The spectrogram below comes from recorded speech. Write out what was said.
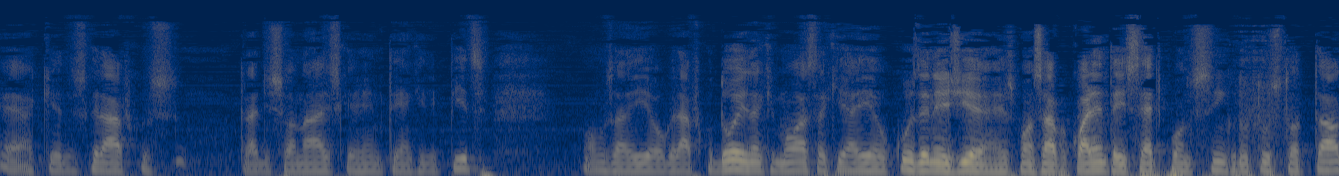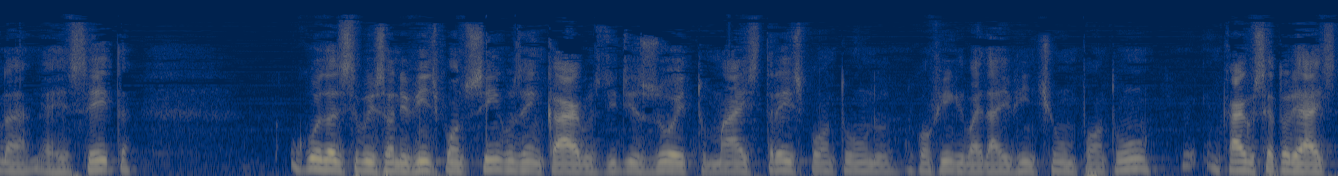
É aqueles gráficos tradicionais que a gente tem aqui de pizza. Vamos aí ao gráfico 2, né, que mostra que aí o custo da energia é responsável por 47,5% do custo total da, da, receita. O custo da distribuição de 20,5%, os encargos de 18 mais 3,1% do, do Confim, que vai dar aí 21,1%. Encargos setoriais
